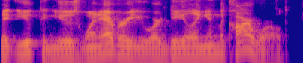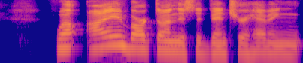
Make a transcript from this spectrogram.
that you can use whenever you are dealing in the car world? Well, I embarked on this adventure having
